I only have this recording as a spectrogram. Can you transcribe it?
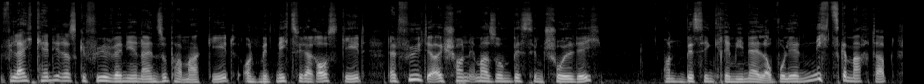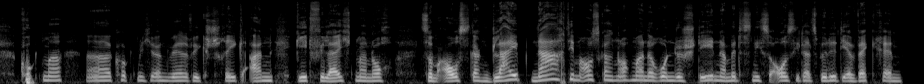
vielleicht kennt ihr das Gefühl, wenn ihr in einen Supermarkt geht und mit nichts wieder rausgeht, dann fühlt ihr euch schon immer so ein bisschen schuldig und ein bisschen kriminell, obwohl ihr nichts gemacht habt. Guckt mal, äh, guckt mich irgendwer schräg an, geht vielleicht mal noch zum Ausgang, bleibt nach dem Ausgang noch mal eine Runde stehen, damit es nicht so aussieht, als würdet ihr wegrennen.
